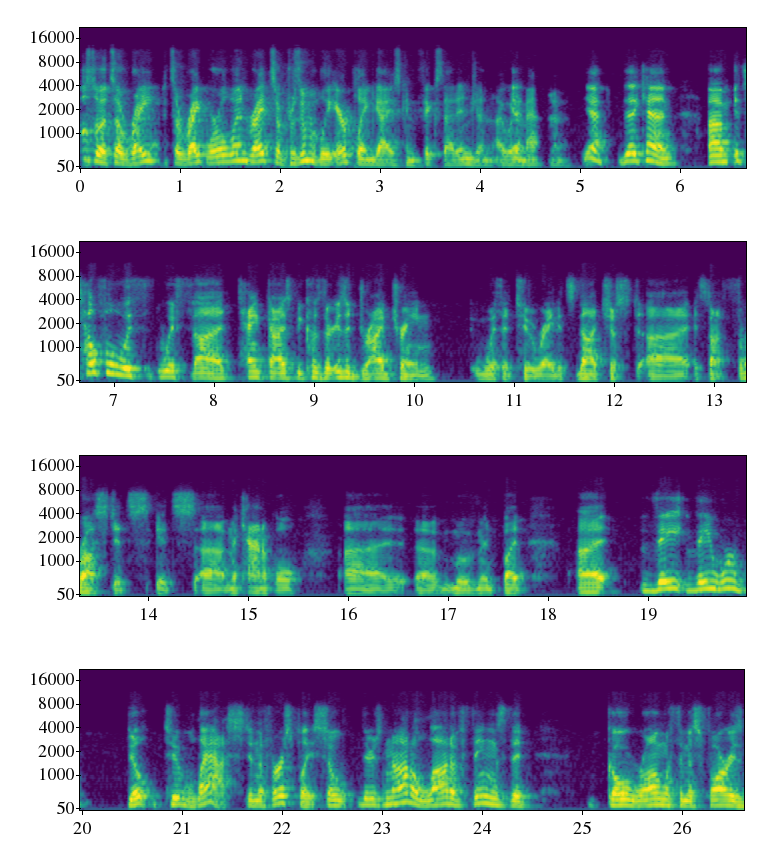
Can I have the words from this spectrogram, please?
Also, it's a right, it's a Wright Whirlwind, right? So presumably, airplane guys can fix that engine. I would yeah. imagine. Yeah, they can. Um, it's helpful with with uh, tank guys because there is a drivetrain with it too, right? It's not just uh, it's not thrust, it's it's uh, mechanical uh, uh, movement, but uh, they they were built to last in the first place. So there's not a lot of things that go wrong with them as far as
